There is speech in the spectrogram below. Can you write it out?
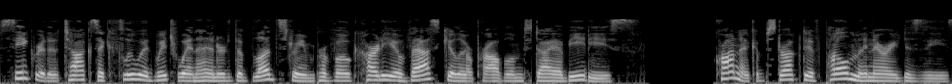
secrete a toxic fluid which when entered the bloodstream provoke cardiovascular problems diabetes chronic obstructive pulmonary disease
